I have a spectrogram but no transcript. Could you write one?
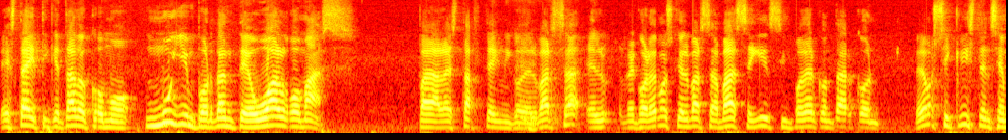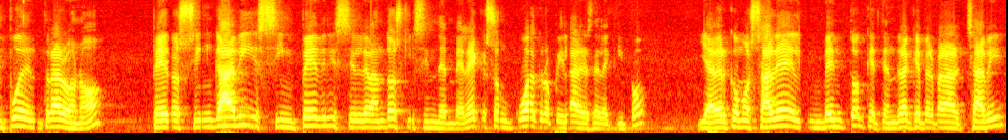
está etiquetado como muy importante o algo más para el staff técnico del Barça. El, recordemos que el Barça va a seguir sin poder contar con... Veremos si Christensen puede entrar o no, pero sin Gaby, sin Pedri, sin Lewandowski, sin Dembélé, que son cuatro pilares del equipo, y a ver cómo sale el invento que tendrá que preparar Xavi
